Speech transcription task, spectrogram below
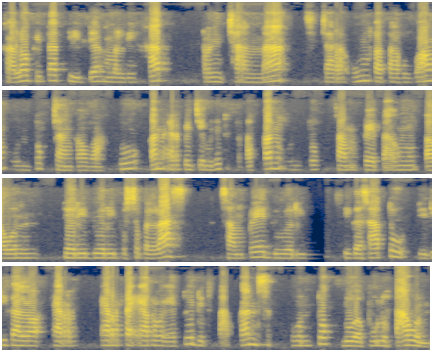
Kalau kita tidak melihat rencana secara umum tata ruang untuk jangka waktu kan RPJM itu ditetapkan untuk sampai tahun tahun dari 2011 sampai 2031 jadi kalau R, RT RW itu ditetapkan untuk 20 tahun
